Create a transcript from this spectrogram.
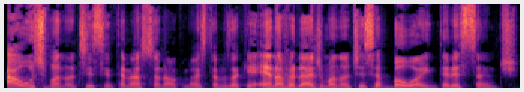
A última notícia internacional que nós temos aqui é, na verdade, uma notícia boa, interessante.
